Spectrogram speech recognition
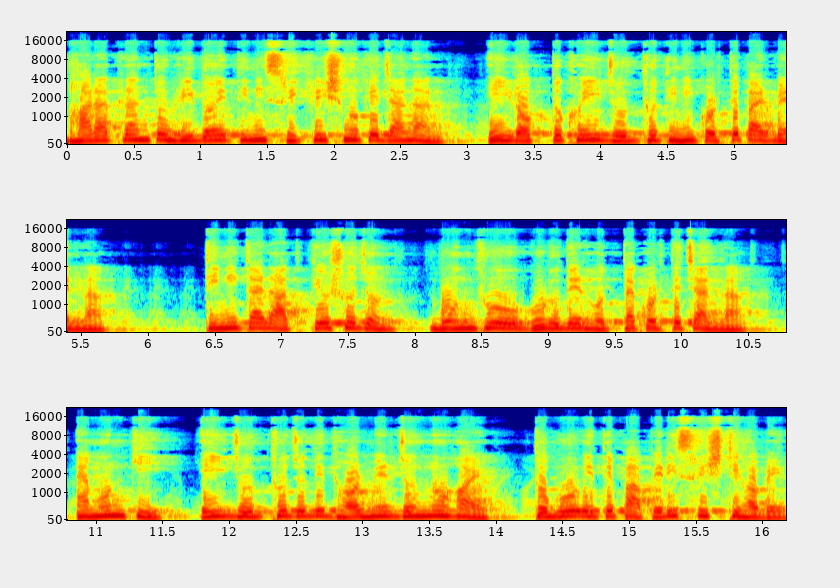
ভারাক্রান্ত হৃদয়ে তিনি শ্রীকৃষ্ণকে জানান, এই রক্তক্ষয়ী যুদ্ধ তিনি করতে পারবেন না। তিনি তার আত্মীয় স্বজন, বন্ধু ও গুরুদের হত্যা করতে চান না। এমনকি এই যুদ্ধ যদি ধর্মের জন্য হয়, তবুও এতে পাপেরই সৃষ্টি হবে।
